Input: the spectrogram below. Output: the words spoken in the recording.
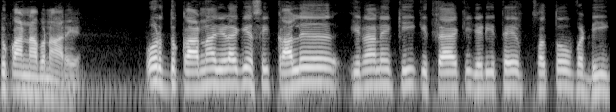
ਦੁਕਾਨਾਂ ਬਣਾ ਰਹੇ ਆ। ਔਰ ਦੁਕਾਨਾਂ ਜਿਹੜਾ ਕਿ ਅਸੀਂ ਕੱਲ ਇਹਨਾਂ ਨੇ ਕੀ ਕੀਤਾ ਕਿ ਜਿਹੜੀ ਇੱਥੇ ਸਭ ਤੋਂ ਵੱਡੀ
